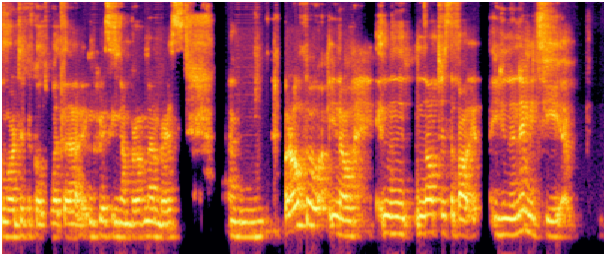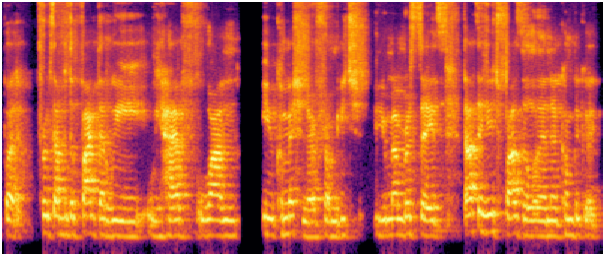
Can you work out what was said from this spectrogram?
more difficult with the increasing number of members. Um, but also, you know, in, not just about unanimity, but for example, the fact that we we have one EU commissioner from each EU member states, that's a huge puzzle and a complicated,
